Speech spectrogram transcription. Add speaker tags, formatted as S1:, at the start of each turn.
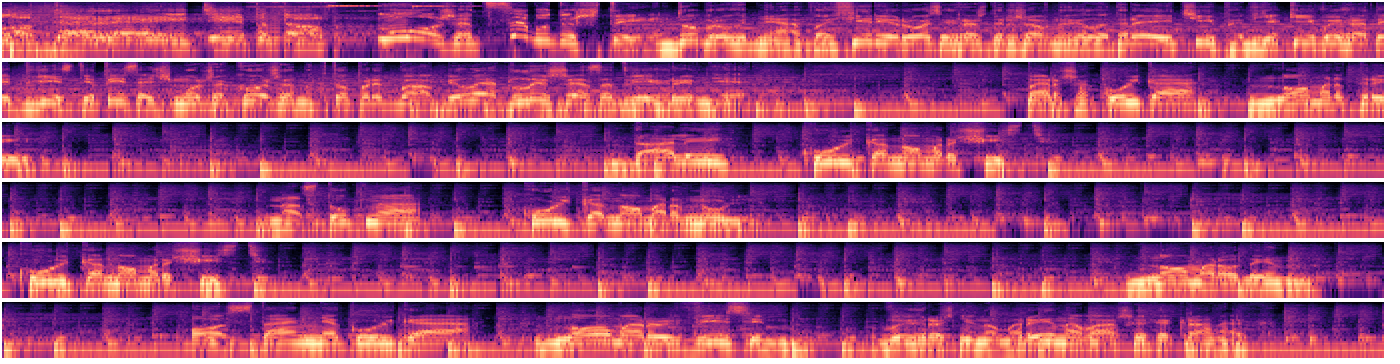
S1: Лотереї Тіп-Топ. Може, це будеш ти.
S2: Доброго дня! В ефірі розіграш державної лотереї ТІП, в якій виграти 200 тисяч може кожен, хто придбав білет лише за 2 гривні. Перша кулька номер 3. Далі кулька номер 6. Наступна кулька номер 0. Кулька номер 6. Номер 1. Остання кулька номер 8. Виграшні номери на ваших екранах.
